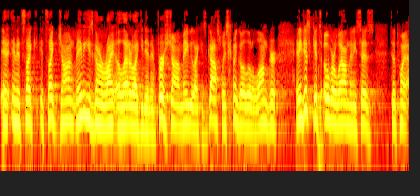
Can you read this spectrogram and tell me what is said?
and, and it's, like, it's like John, maybe he's going to write a letter like he did in First John, maybe like his gospel, he's going to go a little longer. And he just gets overwhelmed and he says to the point,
